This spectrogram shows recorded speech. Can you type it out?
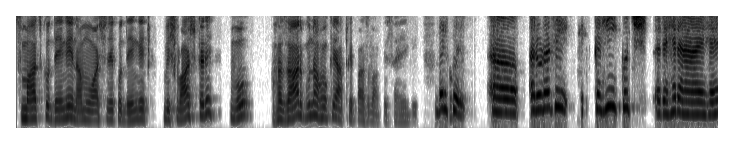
समाज को देंगे ना मुआशरे को देंगे, विश्वास करें, वो हज़ार गुना होके आपके पास वापस आएगी। बिल्कुल। अरोड़ा जी, कहीं कुछ रह रहा है?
